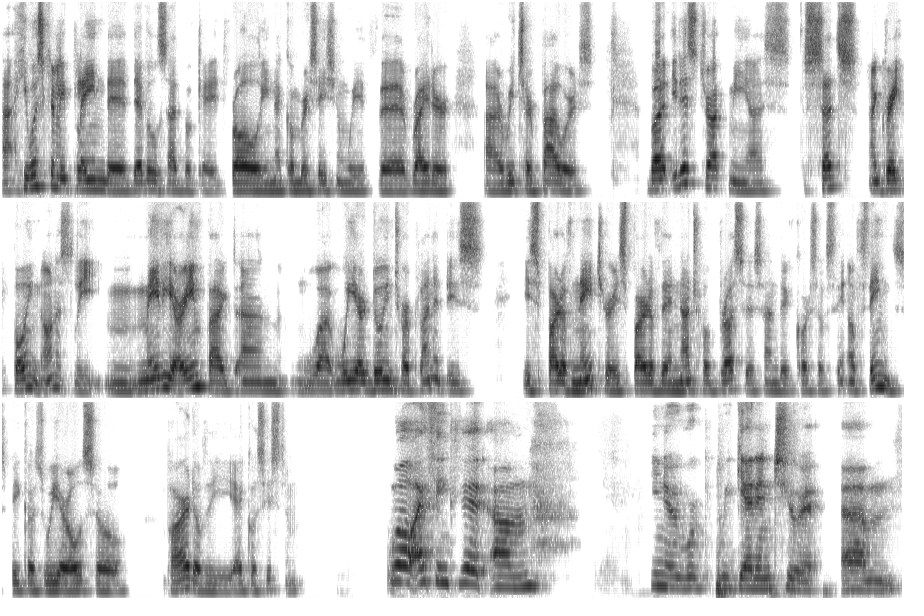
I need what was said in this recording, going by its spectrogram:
uh, he was clearly playing the devil's advocate role in a conversation with the writer uh, richard powers but it struck me as such a great point honestly maybe our impact and what we are doing to our planet is is part of nature is part of the natural process and the course of, th- of things because we are also part of the ecosystem? Well, I think that um, you know we we get into it. um,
